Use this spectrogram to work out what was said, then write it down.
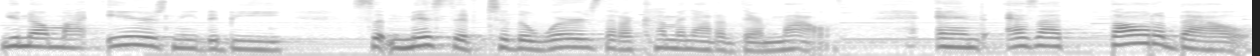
You know my ears need to be submissive to the words that are coming out of their mouth. And as i thought about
